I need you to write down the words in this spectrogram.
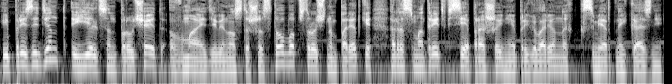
И президент Ельцин поручает в мае 96-го в срочном порядке рассмотреть все прошения приговоренных к смертной казни.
